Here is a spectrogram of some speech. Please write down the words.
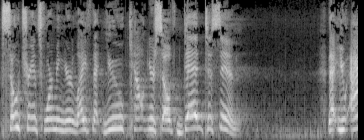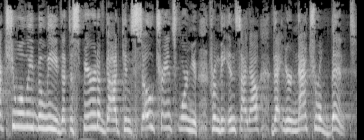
so transforming your life that you count yourself dead to sin that you actually believe that the Spirit of God can so transform you from the inside out that your natural bent,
